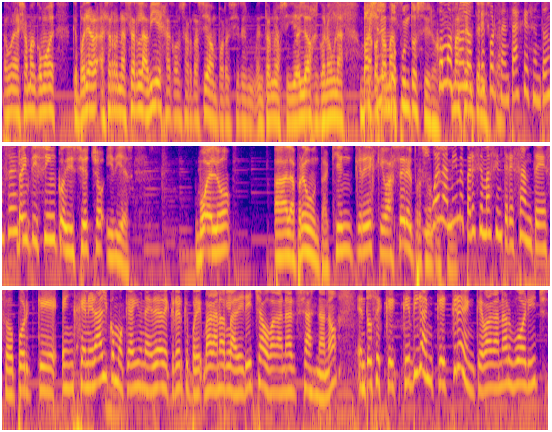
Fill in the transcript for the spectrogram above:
algunas la llaman como que podría hacer renacer la vieja concertación, por decir en, términos ideológicos, ¿no? Una, una cosa más 2.0. ¿Cómo Más son los tres porcentajes entonces? 25, 18 y 10. Vuelvo a la pregunta, ¿quién crees que va a ser el próximo Igual a mí me parece más interesante eso, porque en general como que hay una idea de creer que va a ganar la derecha o va a ganar Yasna, ¿no? Entonces que, que digan que creen que va a ganar Boric,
